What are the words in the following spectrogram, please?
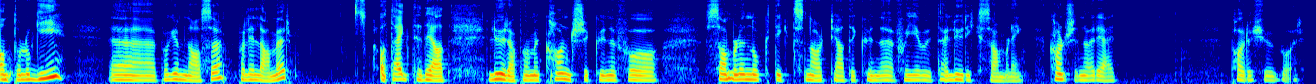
antologi eh, på gymnaset på Lillehammer. Og tenkte det at lurer på om jeg kanskje kunne få samle nok dikt snart til at jeg kunne få gi ut ei lyrikksamling. Kanskje når jeg er par og tjue år.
